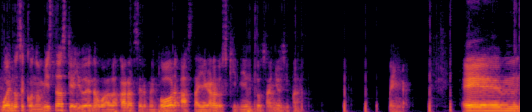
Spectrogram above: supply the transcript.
buenos economistas que ayuden a Guadalajara a ser mejor hasta llegar a los 500 años y más. Venga. Em,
